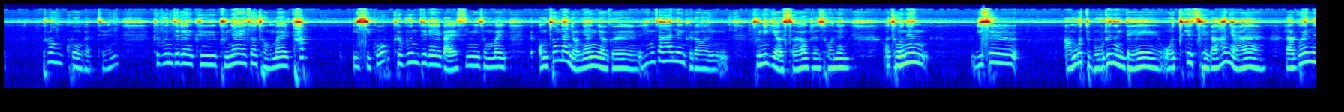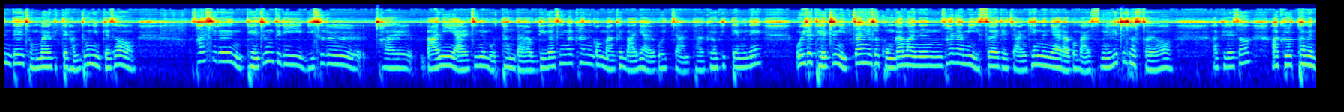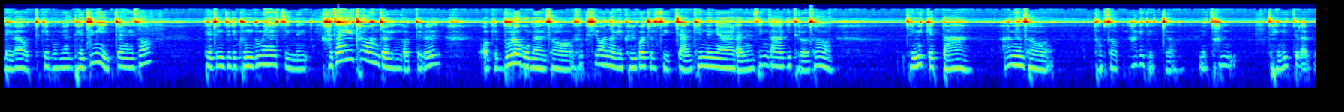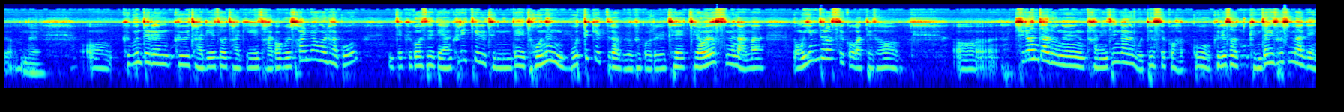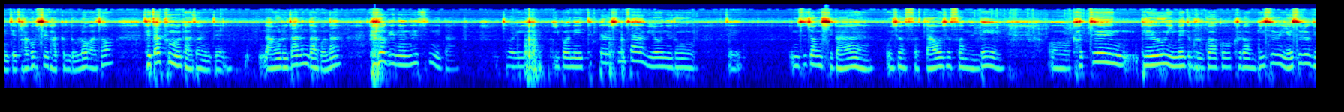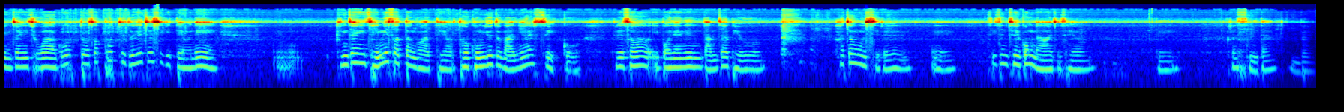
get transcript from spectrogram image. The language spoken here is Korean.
프랑코 같은 그분들은 그 분야에서 정말 탑이시고 그분들의 말씀이 정말 엄청난 영향력을 행사하는 그런 분위기였어요. 그래서 저는 아, 저는 미술 아무것도 모르는데 어떻게 제가 하냐라고 했는데 정말 그때 감독님께서 사실은 대중들이 미술을 잘 많이 알지는 못한다. 우리가 생각하는 것만큼 많이 알고 있지 않다. 그렇기 때문에 오히려 대중 입장에서 공감하는 사람이 있어야 되지 않겠느냐라고 말씀을 해주셨어요. 아, 그래서, 아, 그렇다면 내가 어떻게 보면 대중의 입장에서 대중들이 궁금해 할 수 있는 가장 1차원적인 것들을 이렇게 물어보면서 속 시원하게 긁어줄 수 있지 않겠느냐라는 생각이 들어서 재밌겠다 하면서 덥석 하게 됐죠. 근데 참 재밌더라고요. 네. 어, 그분들은 그 자리에서 자기의 작업을 설명을 하고 이제 그것에 대한 크리틱을 듣는데 저는 못 듣겠더라고요 그거를 제 제어였으면 아마 너무 힘들었을 것 같아서 어, 출연자로는 감히 생각을 못했을 것 같고 그래서 굉장히 소심하게 이제 작업실 가끔 놀러 가서 제 작품을 가서 이제 나무를 자른다거나 그러기는 했습니다. 저희 이번에 특별 심사위원으로 이제 임수정 씨가 오셨었 나오셨었는데 어, 같은 배우임에도 불구하고 그런 미술 예술을 굉장히 좋아하고 또 서포트도 해주시기 때문에 어, 굉장히 재밌었던 것 같아요. 더 공유도 많이 할 수 있고 그래서 이번에는 남자 배우 하정우 씨를 예, 시즌 2에 꼭 나와주세요. 네 그렇습니다. 네.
